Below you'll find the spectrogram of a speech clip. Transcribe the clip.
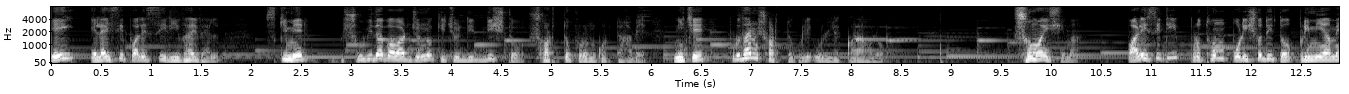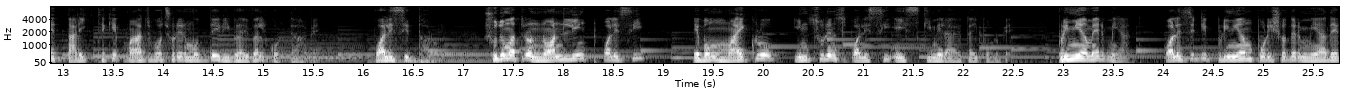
এই এলআইসি পলিসি রিভাইভাল স্কিমের সুবিধা পাওয়ার জন্য কিছু নির্দিষ্ট শর্ত পূরণ করতে হবে। নিচে প্রধান শর্তগুলি উল্লেখ করা হলো। সময়সীমা। পলিসিটি প্রথম পরিশোধিত প্রিমিয়ামের তারিখ থেকে পাঁচ বছরের মধ্যে রিভাইভাল করতে হবে। পলিসির ধরন, শুধুমাত্র নন লিঙ্কড পলিসি এবং মাইক্রো ইন্স্যুরেন্স পলিসি এই স্কিমের আয়তায় পড়বে। প্রিমিয়ামের মেয়াদ, পলিসিটি প্রিমিয়াম পরিশোধের মেয়াদের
